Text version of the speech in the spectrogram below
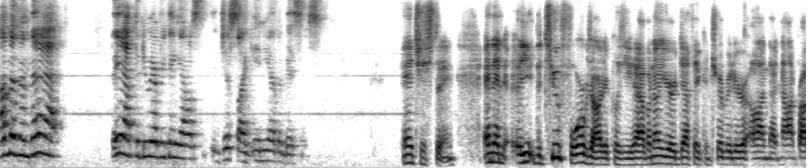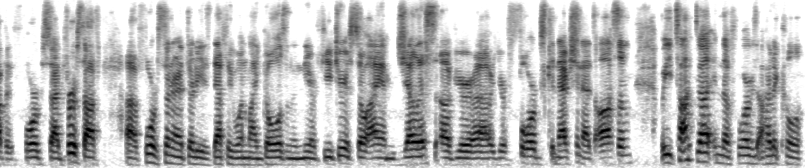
other than that, they have to do everything else just like any other business. Interesting. And then uh, the two Forbes articles you have, I know you're definitely a contributor on that nonprofit Forbes side. First off, uh, Forbes 730 is definitely one of my goals in the near future. So I am jealous of your uh, your Forbes connection. That's awesome. But you talked about in the Forbes article,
